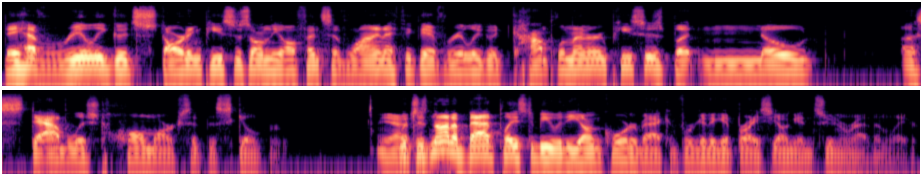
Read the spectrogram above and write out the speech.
they have really good starting pieces on the offensive line. I think they have really good complementary pieces, but no established hallmarks at the skill group. Yeah, which is not a bad place to be with a young quarterback if we're going to get Bryce Young in sooner rather than later.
